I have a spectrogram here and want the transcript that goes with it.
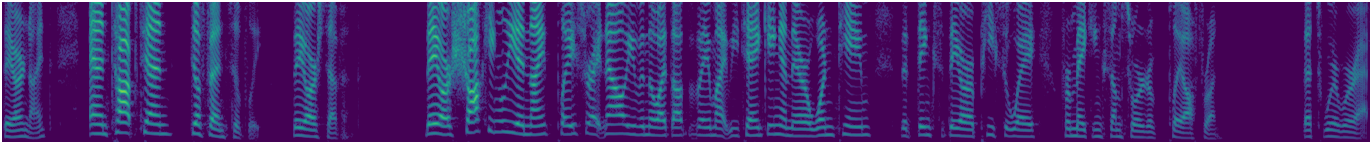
They are ninth and top 10 defensively. They are seventh. They are shockingly in ninth place right now, even though I thought that they might be tanking, and they're one team that thinks that they are a piece away from making some sort of playoff run. That's where we're at.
